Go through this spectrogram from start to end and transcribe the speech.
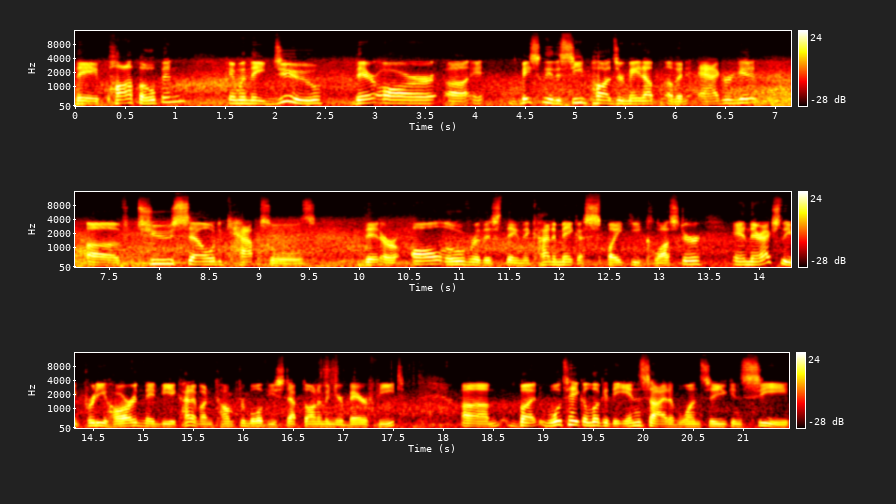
They pop open, and when they do, there are, uh, basically the seed pods are made up of an aggregate of two-celled capsules that are all over this thing that kind of make a spiky cluster and they're actually pretty hard and they'd be kind of uncomfortable if you stepped on them in your bare feet. Um, but we'll take a look at the inside of one so you can see.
